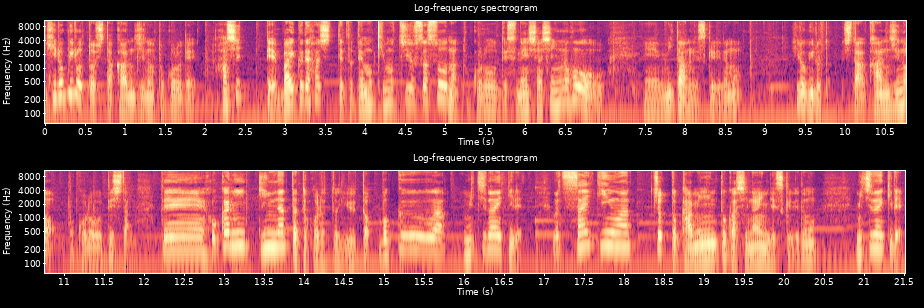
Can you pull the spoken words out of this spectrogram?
広々とした感じのところで走ってバイクで走ってとても気持ちよさそうなところですね写真の方を、えー、見たんですけれども広々とした感じのところでした。で他に気になったところというと僕は道の駅で最近はちょっと仮眠とかしないんですけれども道の駅で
